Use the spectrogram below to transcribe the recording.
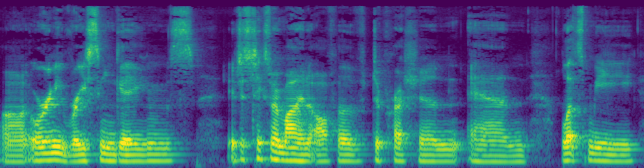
uh, or any racing games. It just takes my mind off of depression and lets me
